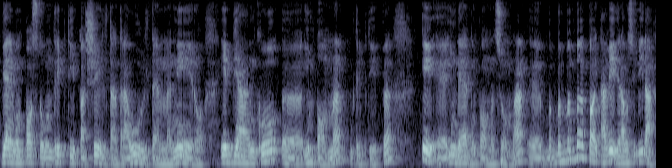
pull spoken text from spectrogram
viene composto con drip tip a scelta tra Ultem, nero e bianco eh, in POM, drip tip, e eh, in DERD in POM insomma, eh, poi avete la possibilità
